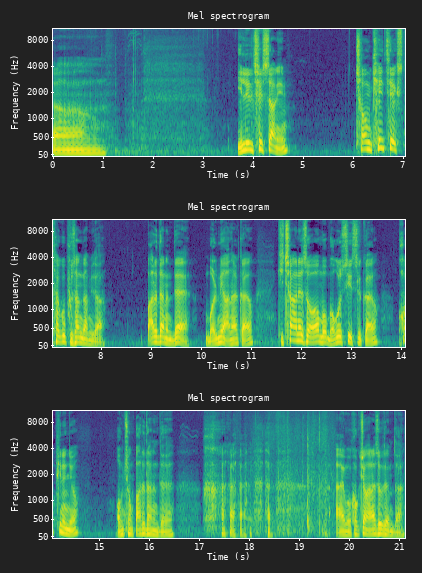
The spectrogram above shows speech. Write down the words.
어, 1174님, 처음 KTX 타고 부산 갑니다. 빠르다는데 멀미 안 할까요? 기차 안에서 뭐 먹을 수 있을까요? 커피는요? 엄청 빠르다는데. 아이, 뭐, 걱정 안 하셔도 됩니다.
